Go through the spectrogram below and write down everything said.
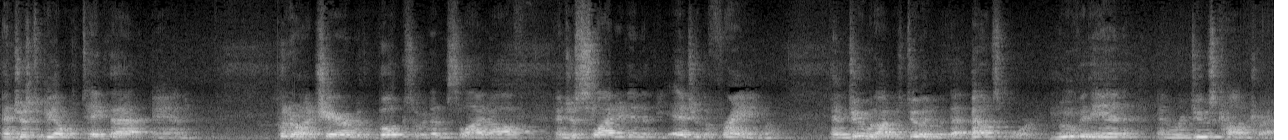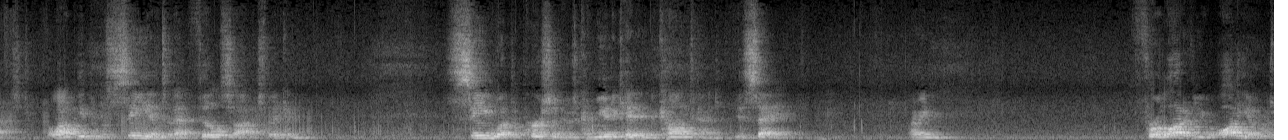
And just to be able to take that and put it on a chair with a book so it doesn't slide off, and just slide it in at the edge of the frame and do what I was doing with that bounce board. Move it in and reduce contrast. Allow people to see into that fill size so they can see what the person who's communicating the content is saying. I mean, for a lot of you, audio is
